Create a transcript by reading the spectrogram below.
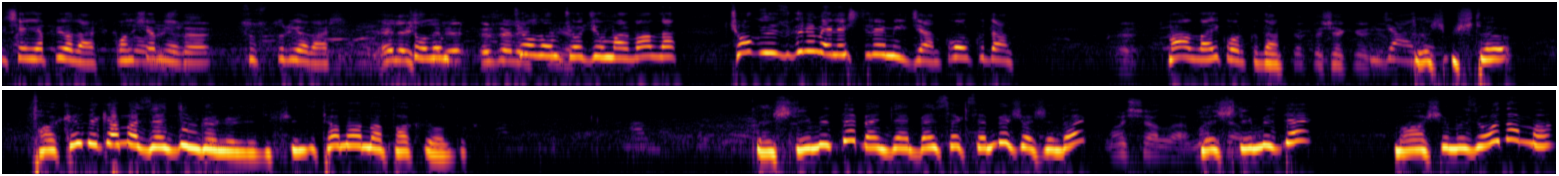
e, şey yapıyorlar. Konuşamıyoruz. Sonuçta Susturuyorlar. eleştiri, öz eleştiri çoluğum yap- çocuğum var valla. Çok üzgünüm eleştiremeyeceğim korkudan. Evet. Vallahi korkudan. çok teşekkür ediyorum. Rica ederim. Geçmişte fakirdik ama zengin gönüllüydük. Şimdi tamamen fakir olduk. Gençliğimizde ben gen- ben 85 yaşındayım. Maşallah, maşallah. Gençliğimizde maaşımız o ama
